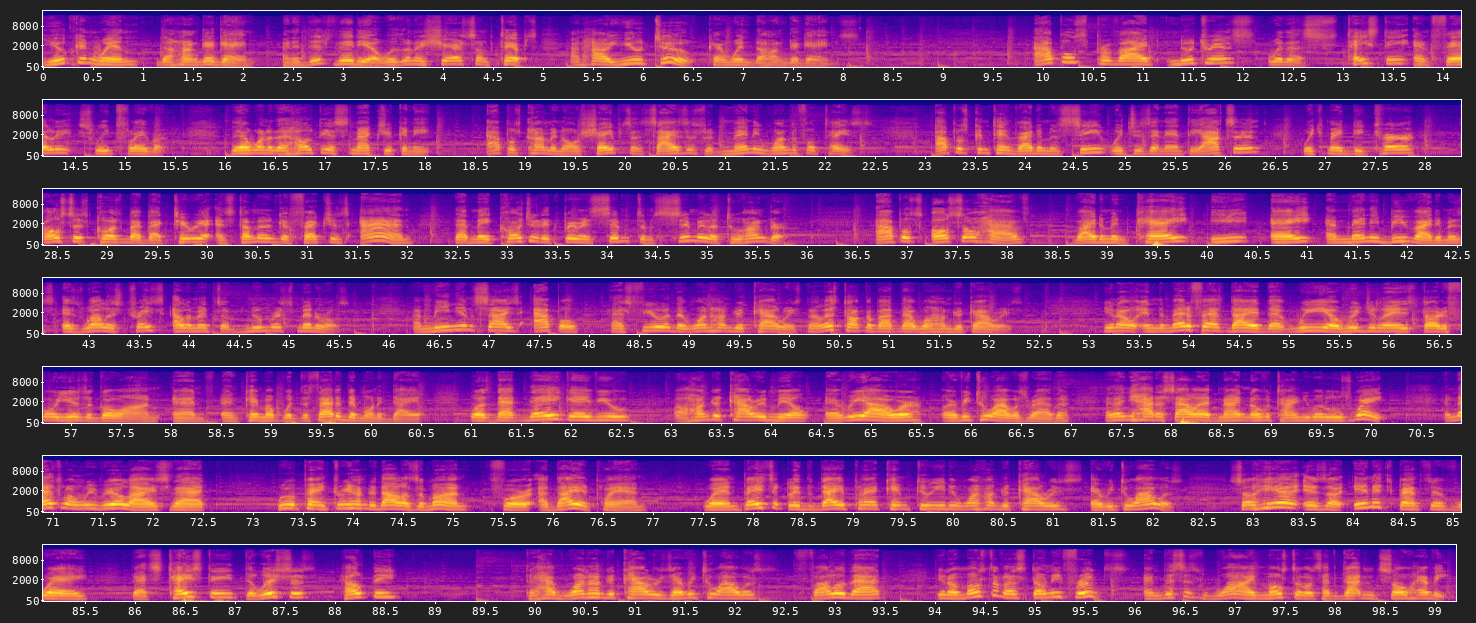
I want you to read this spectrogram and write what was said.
you can win the hunger game and in this video we're going to share some tips on how you too can win the hunger games. Apples provide nutrients with a tasty and fairly sweet flavor. They're one of the healthiest snacks you can eat. Apples come in all shapes and sizes with many wonderful tastes. Apples contain vitamin C, which is an antioxidant, which may deter ulcers caused by bacteria and stomach infections and that may cause you to experience symptoms similar to hunger. Apples also have vitamin K, E, A, and many B vitamins, as well as trace elements of numerous minerals. A medium sized apple has fewer than 100 calories. Now, let's talk about that 100 calories. You know, in the Medifast diet that we originally started four years ago on and, and came up with the Saturday morning diet, was that they gave you a 100 calorie meal every hour, or every two hours rather, and then you had a salad at night, and over time you would lose weight. And that's when we realized that we were paying $300 a month for a diet plan when basically the diet plan came to eating 100 calories every two hours. So here is an inexpensive way that's tasty, delicious, healthy to have 100 calories every two hours. Follow that. You know, most of us don't eat fruits, and this is why most of us have gotten so heavy.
